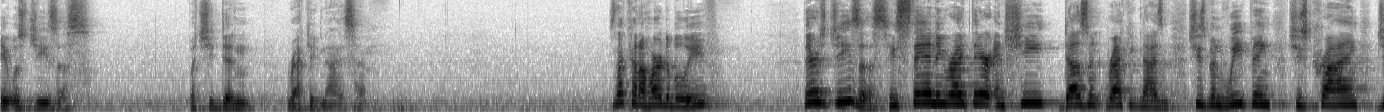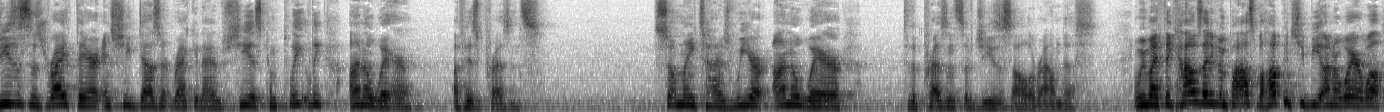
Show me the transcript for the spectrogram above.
It was Jesus, but she didn't recognize him. Isn't that kind of hard to believe? There's Jesus. He's standing right there, and she doesn't recognize him. She's been weeping, she's crying. Jesus is right there, and she doesn't recognize him. She is completely unaware of his presence. So many times we are unaware to the presence of Jesus all around us. And we might think, how is that even possible? How can she be unaware? Well,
